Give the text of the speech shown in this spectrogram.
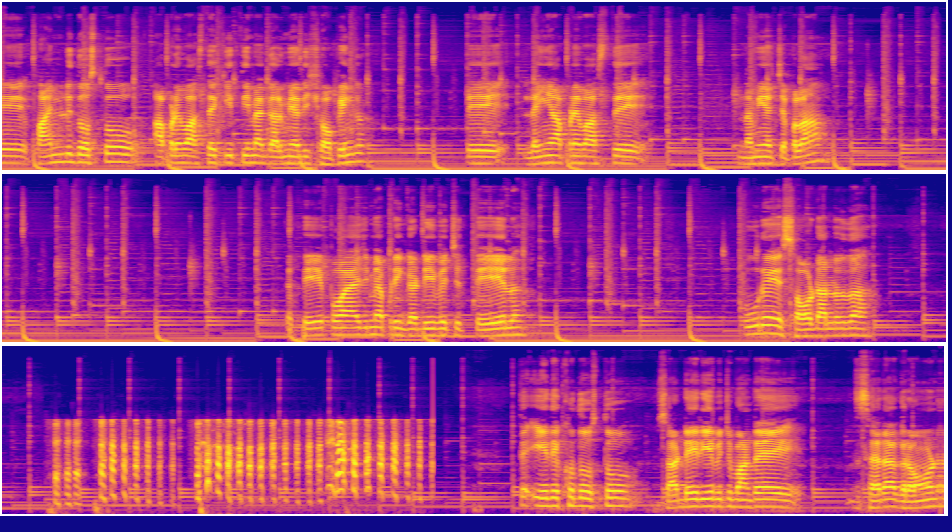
ਤੇ ਫਾਈਨਲੀ ਦੋਸਤੋ, ਆਪਣੇ ਵਾਸਤੇ ਕੀਤੀ ਮੈਂ ਗਰਮੀਆਂ ਦੀ ਸ਼ਾਪਿੰਗ ਤੇ ਲਈਆਂ ਆਪਣੇ ਵਾਸਤੇ ਨਵੀਆਂ ਚੱਪਲਾਂ। ਤੇ ਪੇ ਪਵਾਇਆ ਜੀ ਮੈਂ ਆਪਣੀ ਗੱਡੀ ਵਿੱਚ ਤੇਲ, ਪੂਰੇ 100 ਡਾਲਰ ਦਾ। ਤੇ ਇਹ ਦੇਖੋ ਦੋਸਤੋ, ਸਾਡੇ ਏਰੀਆ ਵਿੱਚ ਬਣ ਰਿਹਾ ਏ ਦਸਹਿਰਾ ਗਰਾਊਂਡ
